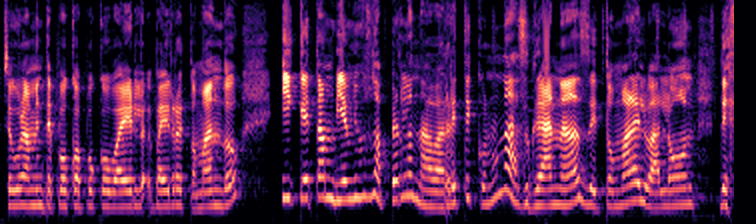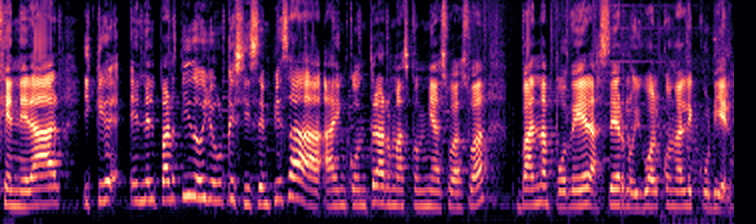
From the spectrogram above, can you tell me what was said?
seguramente poco a poco va a ir, va a ir retomando. Y que también vimos una Perla Navarrete con unas ganas de tomar el balón, de generar. Y que en el partido yo creo que si se empieza a, encontrar más con Mia Suazua, van a poder hacerlo igual con Ale Curiel.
